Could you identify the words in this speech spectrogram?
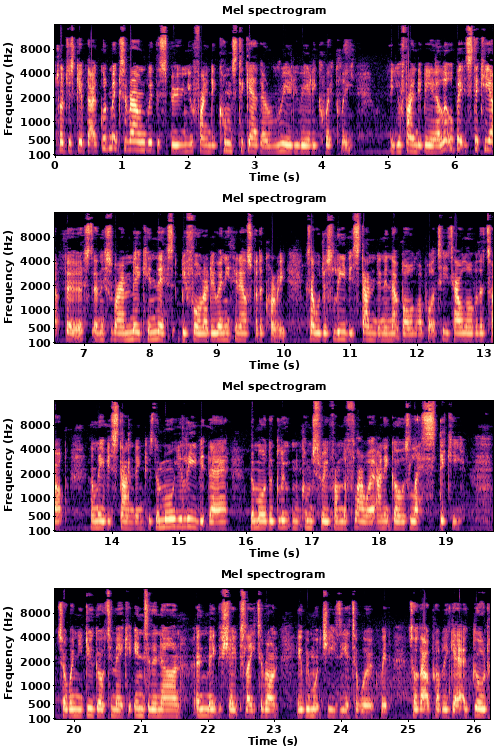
So just give that a good mix around with the spoon. You'll find it comes together really, really quickly you'll find it being a little bit sticky at first and this is why I'm making this before I do anything else for the curry because I will just leave it standing in that bowl I'll put a tea towel over the top and leave it standing because the more you leave it there the more the gluten comes through from the flour and it goes less sticky so when you do go to make it into the naan and make the shapes later on it'll be much easier to work with so that'll probably get a good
